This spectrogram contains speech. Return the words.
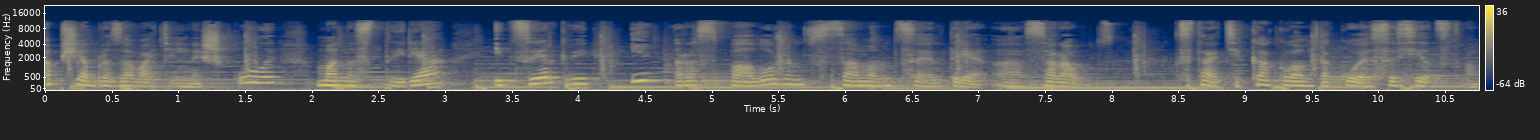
общеобразовательной школы, монастыря и церкви и расположен в самом центре э, Сарауц. Кстати, как вам такое соседство?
